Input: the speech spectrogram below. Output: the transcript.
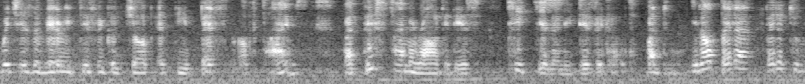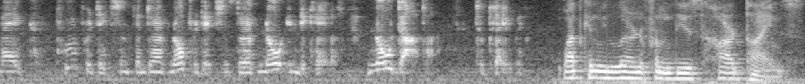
which is a very difficult job at the best of times. But this time around, it is particularly difficult. But you know, better better to make poor predictions than to have no predictions, to have no indicators, no data to play with. What can we learn from these hard times?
